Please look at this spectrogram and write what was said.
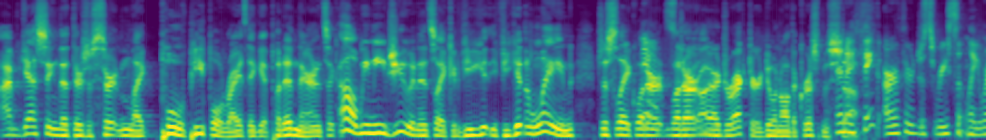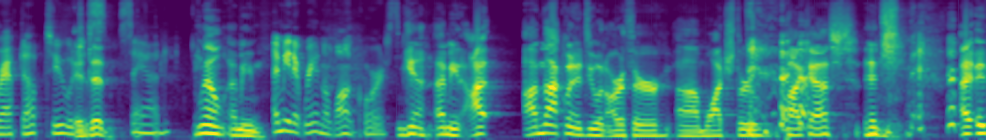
i'm guessing that there's a certain like pool of people right they get put in there and it's like oh we need you and it's like if you if you get in a lane just like what Yeah, our what our, our director doing all the christmas and stuff And I think Arthur just recently wrapped up too, which It is did. sad. well i mean I mean, it ran a long course. yeah i mean i i'm not going to do an arthur um, watch through podcast it's I,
